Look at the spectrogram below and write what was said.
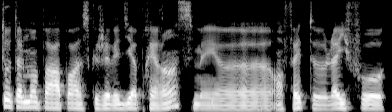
totalement par rapport à ce que j'avais dit après Reims. Mais en fait, là, il faut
